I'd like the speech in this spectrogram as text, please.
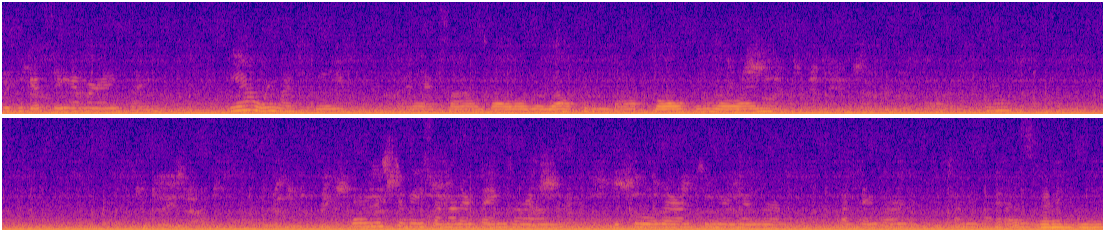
Did you go see him or anything? yeah, we went to see him. They had signs all over, welcome back, Walt and Roy. So, used be some other things around the, the pool there. Can you remember what they were? Tell me about At the those. swimming pool.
